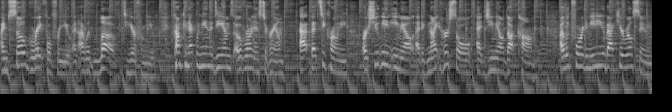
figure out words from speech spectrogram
I'm so grateful for you and I would love to hear from you. Come connect with me in the DMs over on Instagram at Betsy Croney or shoot me an email at ignitehersoul at gmail.com. I look forward to meeting you back here real soon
